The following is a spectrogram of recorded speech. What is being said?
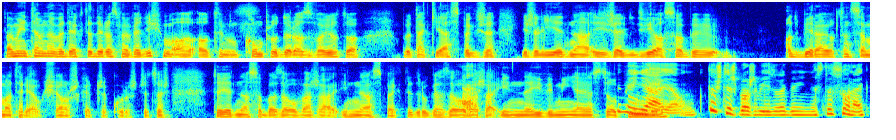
Pamiętam nawet, jak wtedy rozmawialiśmy o, o tym kumplu do rozwoju, to był taki aspekt, że jeżeli jedna, jeżeli dwie osoby odbierają ten sam materiał, książkę czy kurs czy coś, to jedna osoba zauważa inne aspekty, druga zauważa inne i wymieniając te opinie. Wymieniają. Ktoś też może mieć do tego inny stosunek.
